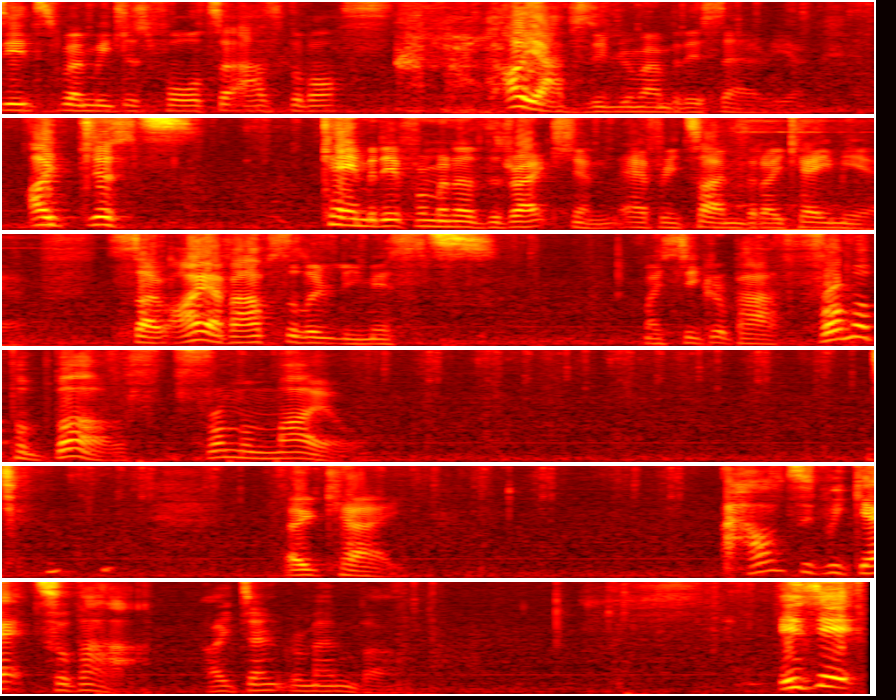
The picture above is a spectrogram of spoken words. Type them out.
did when we just fought her as the boss. I absolutely remember this area. I just came at it from another direction every time that I came here. So I have absolutely missed my secret path from up above, from a mile. okay. How did we get to that? I don't remember. Is it...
